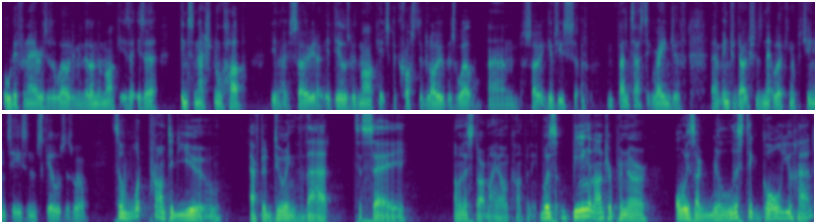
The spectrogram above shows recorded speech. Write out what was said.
all different areas of the world. I mean, the London market is a, is a international hub you know so you know it deals with markets across the globe as well um, so it gives you a fantastic range of um, introductions networking opportunities and skills as well so what prompted you after doing that to say i'm going to start my own company was being an entrepreneur always a realistic goal you had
